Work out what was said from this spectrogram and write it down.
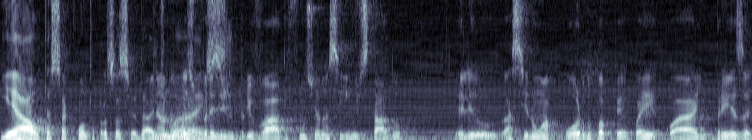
E é alta essa conta para a sociedade não, demais. Não, mas o presídio privado funciona assim. O Estado ele assina um acordo com a, com a, com a empresa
